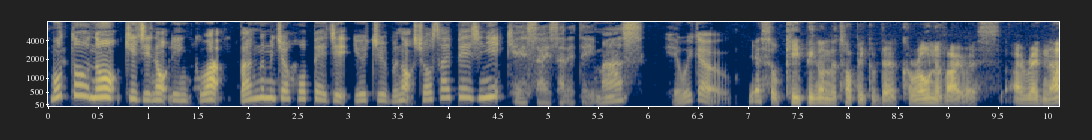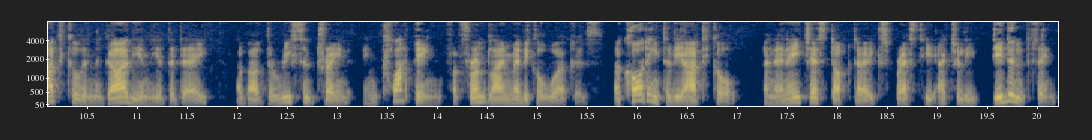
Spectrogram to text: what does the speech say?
元の記事のリンクは番組情報ページ YouTube の詳細ページに掲載されています Here we go. Yeah, so keeping on the topic of the coronavirus, I read an article in The Guardian the other day about the recent trend in clapping for frontline medical workers. According to the article, an NHS doctor expressed he actually didn't think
